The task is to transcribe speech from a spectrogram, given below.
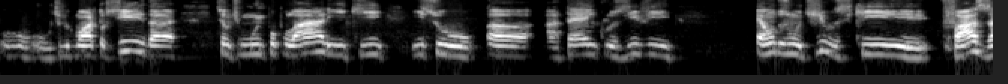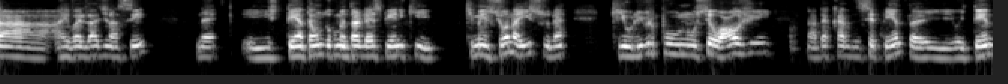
o, o time com maior torcida, ser um time muito popular e que isso uh, até inclusive é um dos motivos que faz a, a rivalidade nascer, né? E tem até um documentário da ESPN que, que menciona isso, né? que o Liverpool no seu auge na década de 70 e 80,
